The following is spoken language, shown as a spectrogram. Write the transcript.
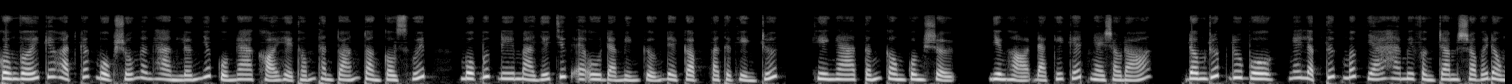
Cùng với kế hoạch cắt một số ngân hàng lớn nhất của Nga khỏi hệ thống thanh toán toàn cầu SWIFT, một bước đi mà giới chức EU đã miễn cưỡng đề cập và thực hiện trước khi Nga tấn công quân sự, nhưng họ đã ký kết ngay sau đó. Đồng rúp ruble ngay lập tức mất giá 20% so với đồng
